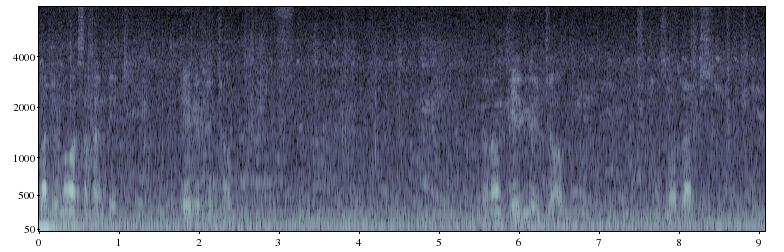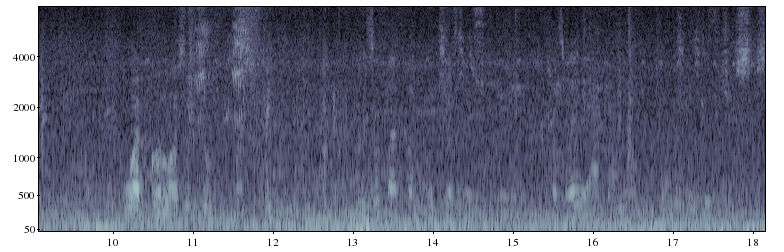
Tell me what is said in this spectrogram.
But you know what Satan did? Gave him a job. God gave you a job so that what God wants you to do must fail. And so far from all churches, because where we are, there are no churches. Jesus.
